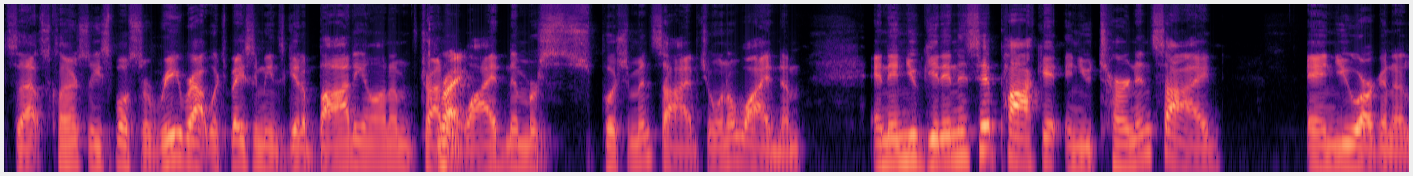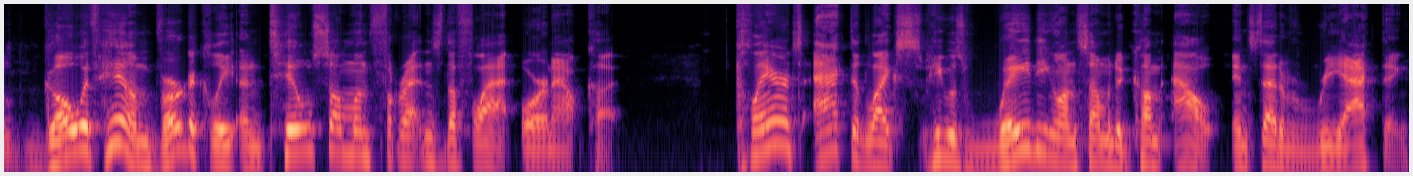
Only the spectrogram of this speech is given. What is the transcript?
So that's Clarence. He's supposed to reroute, which basically means get a body on him, try Right. to widen him or push him inside, but you want to widen him. And then you get in his hip pocket and you turn inside and you are going to go with him vertically until someone threatens the flat or an outcut. Clarence acted like he was waiting on someone to come out instead of reacting.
